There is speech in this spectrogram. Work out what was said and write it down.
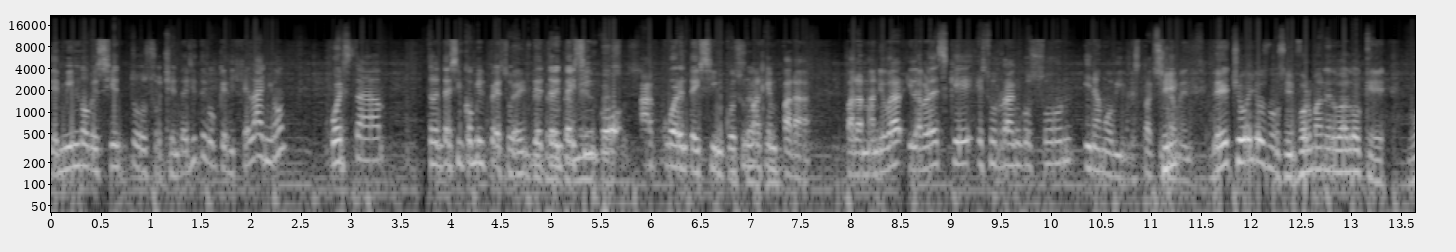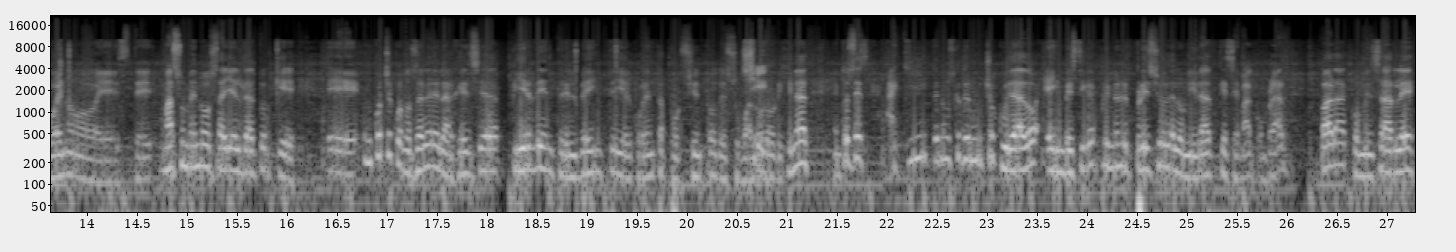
de 1987, creo que dije el año, cuesta 35 mil pesos. 20, de 30 mil 35 pesos. a 45. Es un Exacto. margen para, para maniobrar y la verdad es que esos rangos son inamovibles Sí, prácticamente. de hecho ellos nos informan, Eduardo, que bueno, este, más o menos hay el dato que eh, un coche cuando sale de la agencia pierde entre el 20 y el 40% de su valor Sí. original. Entonces aquí tenemos que tener mucho cuidado e investigar primero el precio de la unidad que se va a comprar para comenzarle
